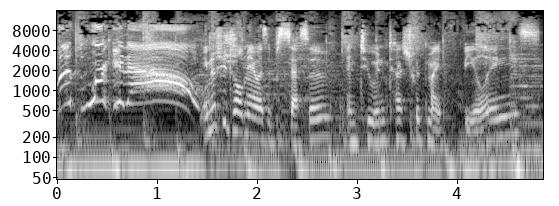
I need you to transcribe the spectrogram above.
Let's work it out! You know, she told me I was obsessive and too in touch with my feelings.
